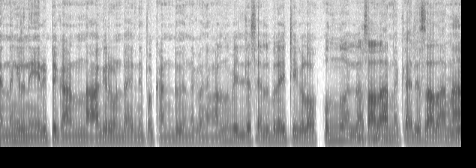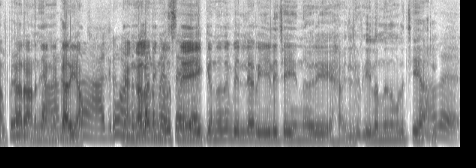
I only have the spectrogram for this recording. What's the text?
എന്തെങ്കിലും നേരിട്ട് കാണുന്ന ആഗ്രഹം ഉണ്ടായിരുന്നു ഇപ്പൊ കണ്ടു എന്നൊക്കെ. ഞങ്ങളൊന്നും വലിയ സെലിബ്രിറ്റികളോ ഒന്നുമല്ല. സാധാരണക്കാര് സാധാരണ ആൾക്കാരാണ് ഞങ്ങൾക്കറിയാം. അറിയാം ഞങ്ങളെ നിങ്ങൾ സ്നേഹിക്കുന്നതും വലിയ റീൽ ചെയ്യുന്നവര് വലിയ റീലൊന്നും നമ്മൾ ചെയ്യാറില്ല. അതെ.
